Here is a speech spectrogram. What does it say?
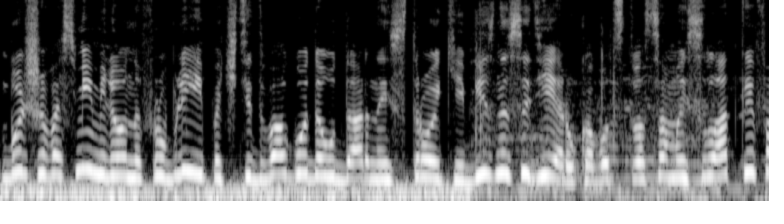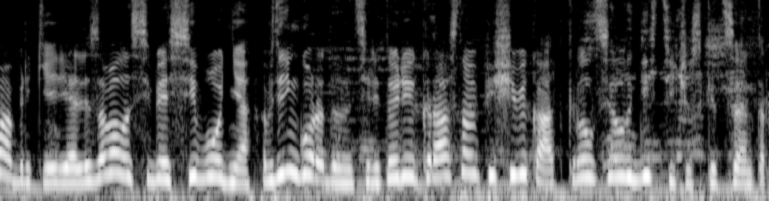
Больше 8 миллионов рублей и почти два года ударной стройки. Бизнес-идея руководства самой сладкой фабрики реализовала себя сегодня. В день города на территории Красного пищевика открылся логистический центр.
